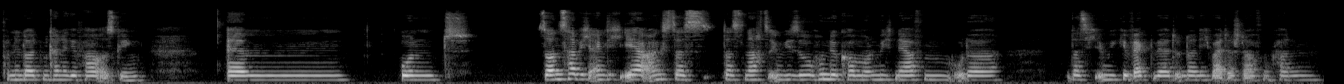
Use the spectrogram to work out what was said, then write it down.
von den Leuten keine Gefahr ausging. Ähm, und sonst habe ich eigentlich eher Angst, dass, dass nachts irgendwie so Hunde kommen und mich nerven oder dass ich irgendwie geweckt werde und dann nicht weiter schlafen kann.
